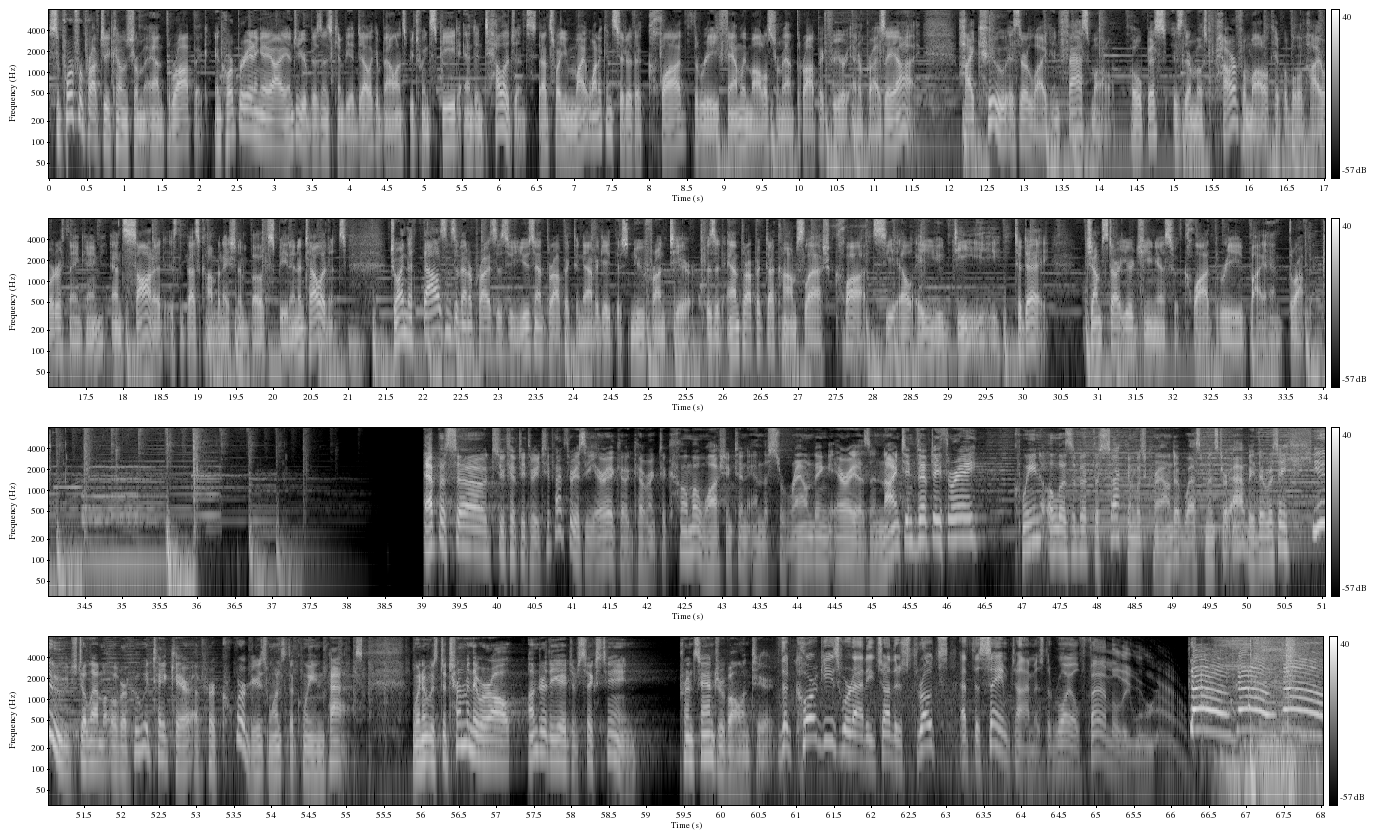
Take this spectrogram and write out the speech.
Support for Prop G comes from Anthropic. Incorporating AI into your business can be a delicate balance between speed and intelligence. That's why you might want to consider the Claude 3 family models from Anthropic for your enterprise AI. Haiku is their light and fast model. Opus is their most powerful model capable of high order thinking, and Sonnet is the best combination of both speed and intelligence. Join the thousands of enterprises who use Anthropic to navigate this new frontier. Visit anthropic.com slash Claude, C L A U D E, today. Jumpstart your genius with Claude 3 by Anthropic. Episode 253. 253 is the area code covering Tacoma, Washington, and the surrounding areas. In 1953, Queen Elizabeth II was crowned at Westminster Abbey. There was a huge dilemma over who would take care of her corgis once the Queen passed. When it was determined they were all under the age of 16, Prince Andrew volunteered. The corgis were at each other's throats at the same time as the royal family were. Go, go, go!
